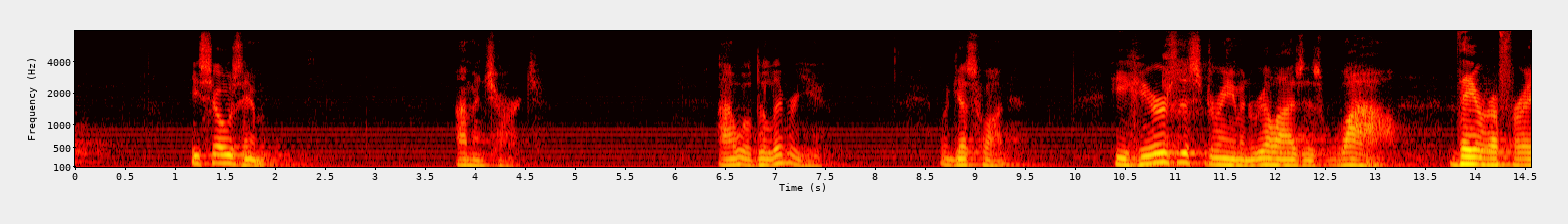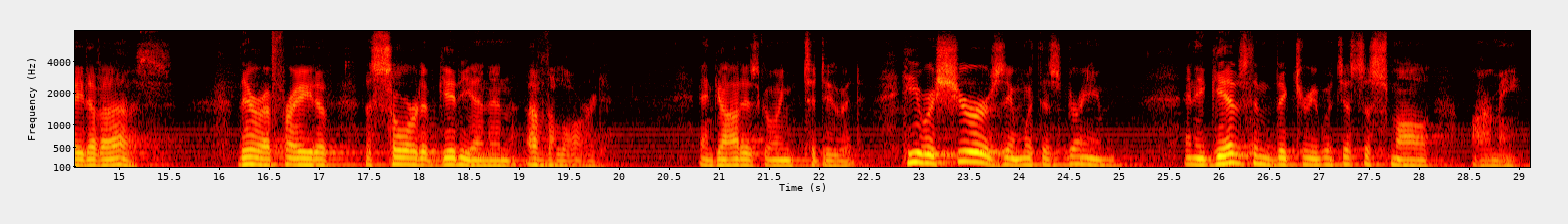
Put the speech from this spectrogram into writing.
He shows him, I'm in charge. I will deliver you. Well, guess what? He hears this dream and realizes, wow, they are afraid of us. They're afraid of the sword of Gideon and of the Lord and God is going to do it. He reassures them with this dream, and he gives them victory with just a small army.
